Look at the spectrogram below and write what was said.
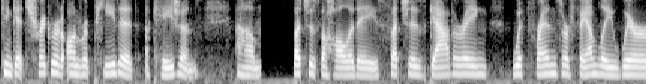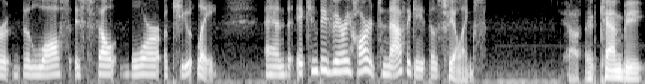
can get triggered on repeated occasions, um, such as the holidays, such as gathering with friends or family where the loss is felt more acutely. And it can be very hard to navigate those feelings. Yeah, it can be.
